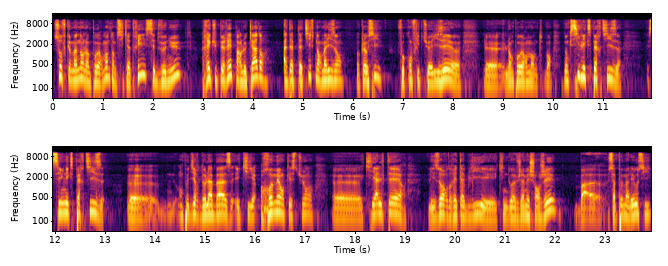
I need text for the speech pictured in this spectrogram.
Sauf que maintenant, l'empowerment en psychiatrie, c'est devenu récupéré par le cadre adaptatif normalisant. Donc là aussi, faut conflictualiser euh, l'empowerment. bon, donc si l'expertise, c'est une expertise, euh, on peut dire de la base, et qui remet en question, euh, qui altère les ordres établis et qui ne doivent jamais changer, bah, ça peut m'aller aussi.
